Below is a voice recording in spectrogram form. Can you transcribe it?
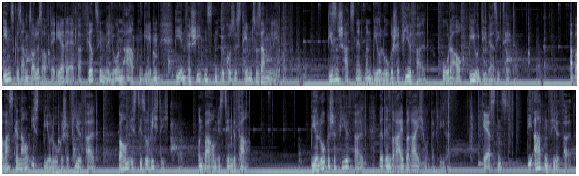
Insgesamt soll es auf der Erde etwa 14 Millionen Arten geben, die in verschiedensten Ökosystemen zusammenleben. Diesen Schatz nennt man biologische Vielfalt oder auch Biodiversität. Aber was genau ist biologische Vielfalt? Warum ist sie so wichtig? Und warum ist sie in Gefahr? Biologische Vielfalt wird in drei Bereiche untergliedert. Erstens die Artenvielfalt,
